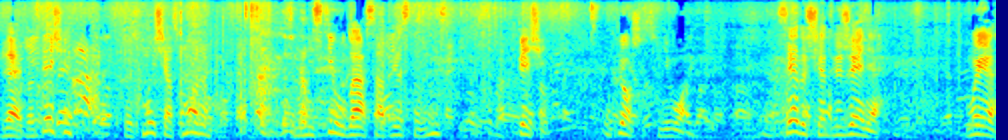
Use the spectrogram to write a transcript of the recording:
для этого печень. То есть мы сейчас можем нанести удар, соответственно, вниз в печень, упершись в него. Следующее движение. Мы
